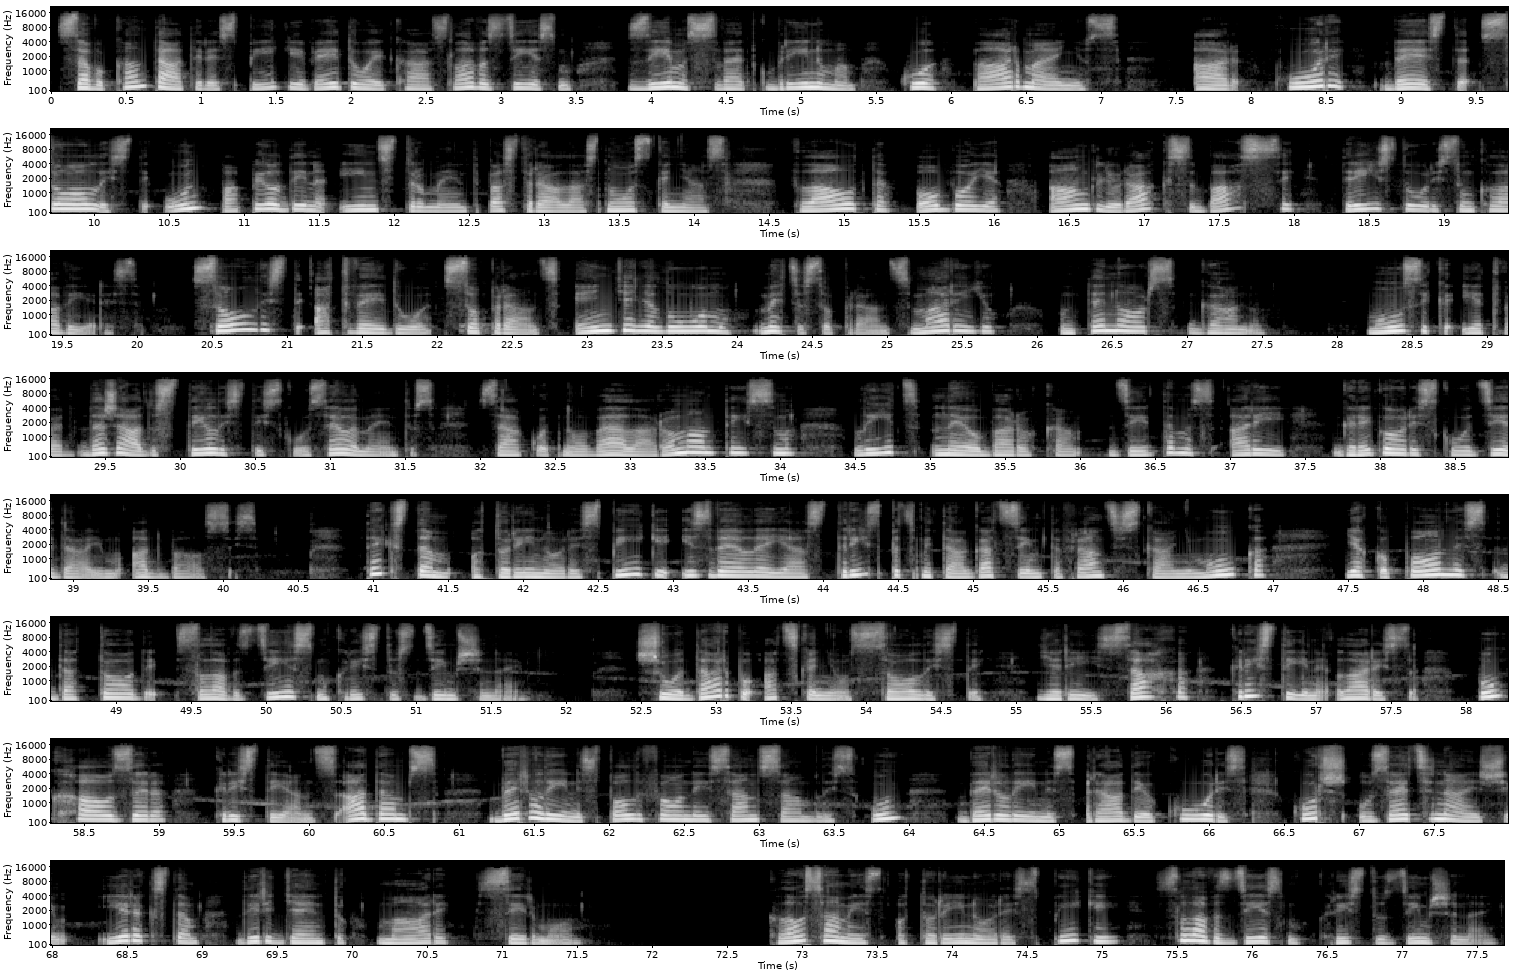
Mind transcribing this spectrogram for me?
Savu kantāti Respīgi veidoja kā slavas dziesmu Ziemassvētku brīnumam, ko pārmaiņus – ar kuri vēsta solisti un papildina instrumenti pastorālās noskaņās - flauta, oboja, angļu raks, basi, trīstūris un klavieres. Solisti atveido soprāns eņģeļa lomu, mecosoprāns Mariju un tenors Ganu. Mūzika ietver dažādus stilistiskos elementus, sākot no vēlā romantisma līdz neobarokam, dzirdamas arī gregorisko dziedājumu atbalsis. Tekstam Otorino Respīgi izvēlējās 13. gadsimta franciskāņu mūka Jakopones Datodi slavas dziesmu Kristus dzimšanai. Šo darbu atskaņos solisti Jerī Saha, Kristīne Larisa Punkhauzera, Kristians Adams, Berlīnes polifonijas ansamblis un Berlīnes radiokūris, kurš uzaicināja šim ierakstam diriģentu Māri Sirmo. Klausāmies Otorino Respīgi slavas dziesmu Kristus dzimšanai.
